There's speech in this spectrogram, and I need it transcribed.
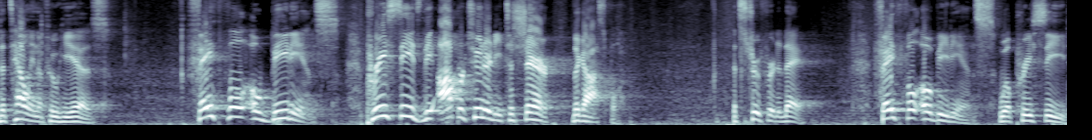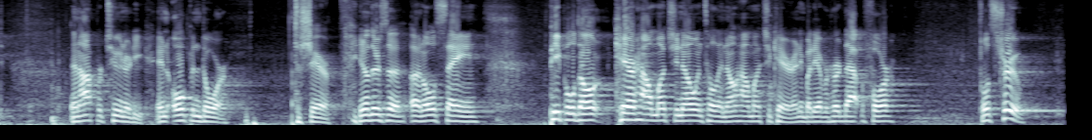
the telling of who He is. Faithful obedience precedes the opportunity to share the gospel. It's true for today. Faithful obedience will precede an opportunity, an open door to share. You know, there's a, an old saying people don't care how much you know until they know how much you care. Anybody ever heard that before? Well, it's true.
